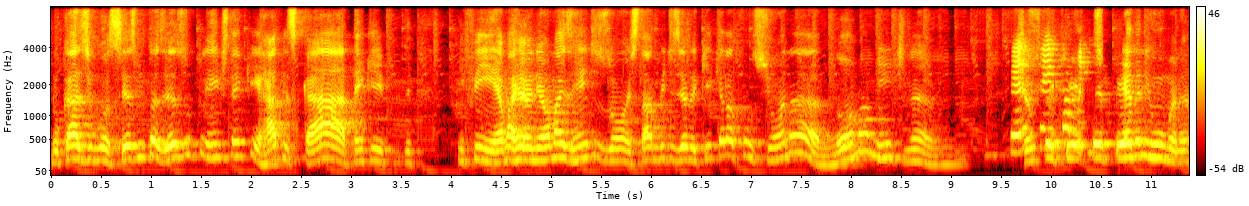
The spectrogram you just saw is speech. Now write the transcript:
No caso de vocês, muitas vezes o cliente tem que rabiscar, tem que enfim, é uma reunião mais hands-on. Estava me dizendo aqui que ela funciona normalmente, né? Perfeitamente. Ter, perda nenhuma, né?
